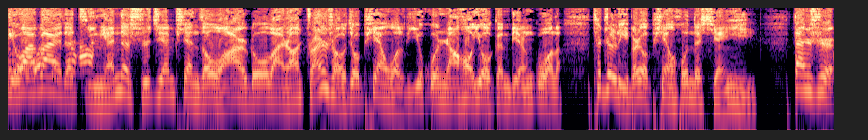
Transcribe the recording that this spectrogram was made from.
里外外的几年的时间骗走我二十多万，然后转手就骗我离婚，然后又跟别人过了。他这里边有骗婚的嫌疑，但是，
